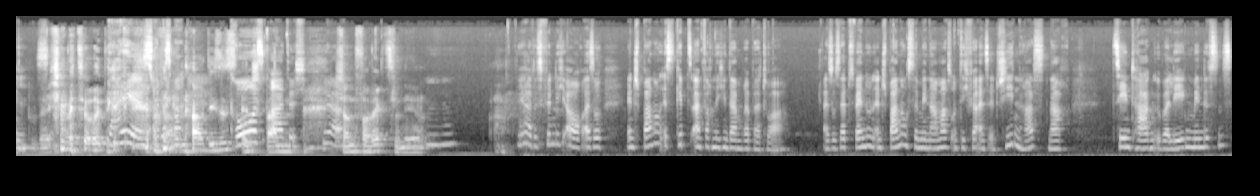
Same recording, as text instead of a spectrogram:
und welche Methode. Geil, Um das genau dieses großartig. Ja. schon vorwegzunehmen. Ja, das finde ich auch. Also Entspannung gibt es einfach nicht in deinem Repertoire. Also selbst wenn du ein Entspannungsseminar machst und dich für eins entschieden hast, nach zehn Tagen überlegen mindestens,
